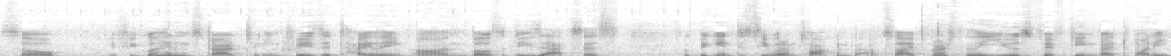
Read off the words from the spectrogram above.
So if you go ahead and start to increase the tiling on both of these axes, you'll begin to see what I'm talking about. So I personally use 15 by 20,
